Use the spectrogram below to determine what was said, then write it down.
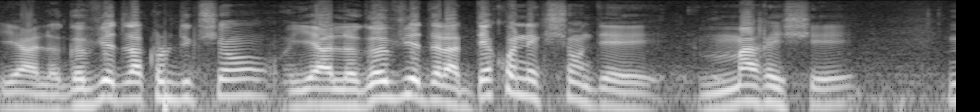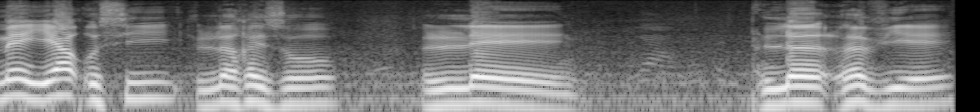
Il y a le levier de la production, il y a le levier de la déconnexion des maraîchers, mais il y a aussi le réseau, le levier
